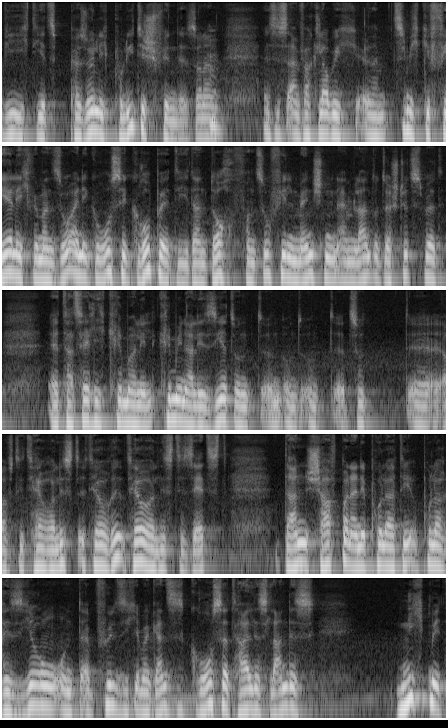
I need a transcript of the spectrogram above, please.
wie ich die jetzt persönlich politisch finde, sondern mhm. es ist einfach, glaube ich, äh, ziemlich gefährlich, wenn man so eine große Gruppe, die dann doch von so vielen Menschen in einem Land unterstützt wird, äh, tatsächlich kriminalisiert und, und, und, und äh, zu, äh, auf die Terrorist, Terror, Terrorliste setzt dann schafft man eine Polarisierung und da fühlt sich immer ein ganz großer Teil des Landes nicht mit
